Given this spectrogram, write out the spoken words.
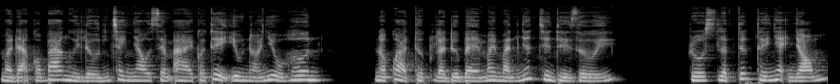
mà đã có ba người lớn tranh nhau xem ai có thể yêu nó nhiều hơn. Nó quả thực là đứa bé may mắn nhất trên thế giới. Rose lập tức thấy nhẹ nhõm,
